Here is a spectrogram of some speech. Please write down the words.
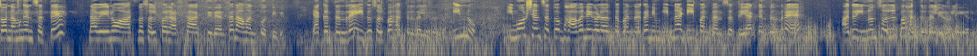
ಸೊ ನಮಗನ್ಸತ್ತೆ ನಾವೇನೋ ಆತ್ಮ ಸ್ವಲ್ಪ ಅರ್ಥ ಆಗ್ತಿದೆ ಅಂತ ನಾವು ಅಂದ್ಕೋತೀವಿ ಯಾಕಂತಂದರೆ ಇದು ಸ್ವಲ್ಪ ಹತ್ತಿರದಲ್ಲಿರೋದು ಇನ್ನು ಇಮೋಷನ್ಸ್ ಅಥವಾ ಭಾವನೆಗಳು ಅಂತ ಬಂದಾಗ ನಿಮ್ಗೆ ಇನ್ನೂ ಡೀಪ್ ಅಂತ ಅನ್ಸುತ್ತೆ. ಯಾಕಂತಂದರೆ ಅದು ಇನ್ನೊಂದು ಸ್ವಲ್ಪ ಹತ್ತಿರದಲ್ಲಿರೋ ಲೇಯರು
